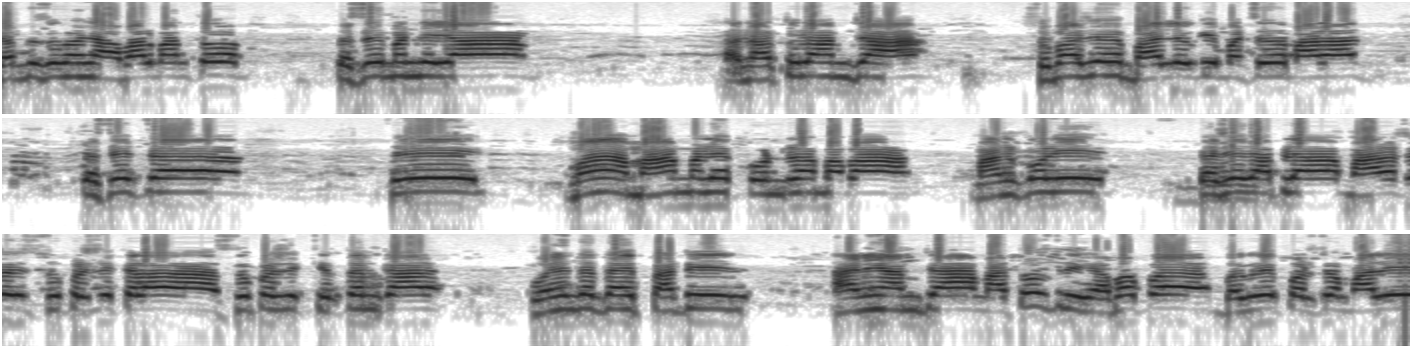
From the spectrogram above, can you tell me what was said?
शब्द आभार मानतो. तसे म्हणजे या नातूला आमच्या सुभाष बालयोगी मच्छर महाराज तसेच श्री म महामंडळ कोंडराम बाबा मानकोली तसेच आपल्या महाराष्ट्राचे सुप्रसिद्ध कला सुप्रसिद्ध कीर्तनकार वनिंद्रताई पाटील आणि आमच्या मातोश्री अबाप भगवे परशुराम माले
